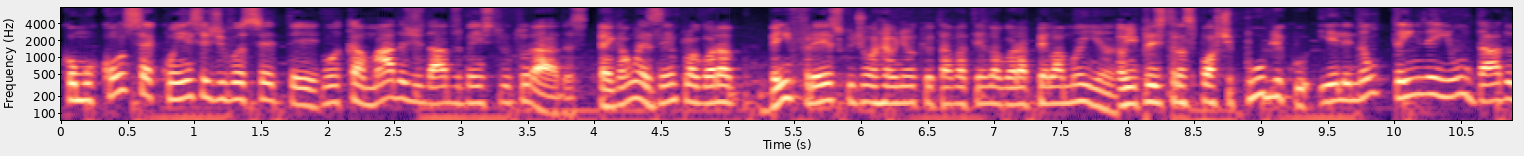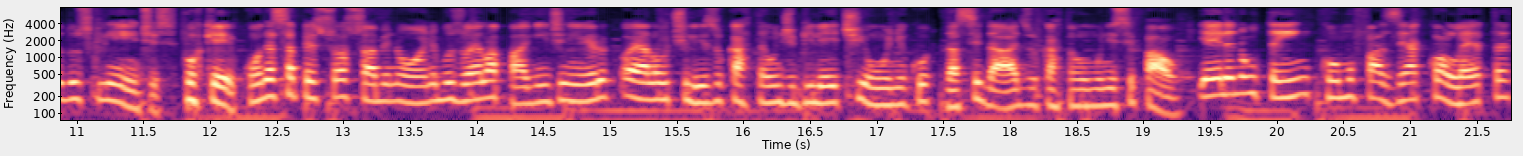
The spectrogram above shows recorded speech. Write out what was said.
como consequência de você ter uma camada de dados bem estruturadas. Pegar um exemplo agora bem fresco de uma reunião que eu estava tendo agora pela manhã. É uma empresa de transporte público e ele não tem nenhum dado dos clientes. Porque quando essa pessoa sobe no ônibus, ou ela paga em dinheiro, ou ela utiliza o cartão de bilhete único das cidades, o cartão municipal. E aí ele não tem como fazer a coleta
